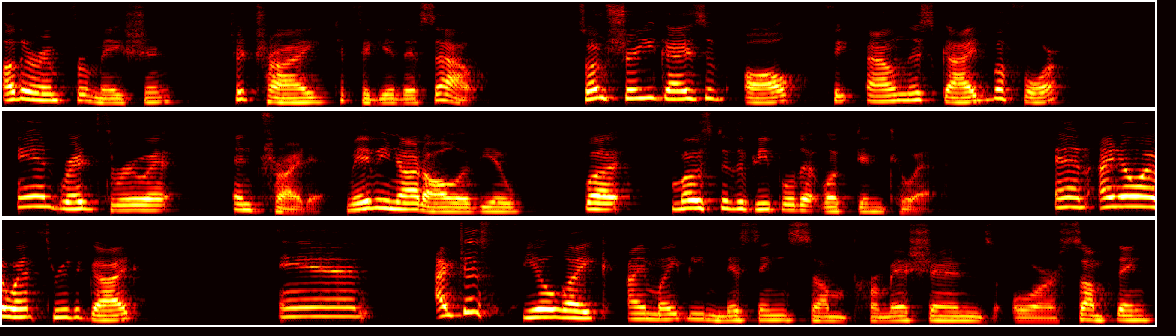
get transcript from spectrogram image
other information to try to figure this out. So I'm sure you guys have all found this guide before and read through it and tried it. Maybe not all of you, but most of the people that looked into it. And I know I went through the guide and I just feel like I might be missing some permissions or something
